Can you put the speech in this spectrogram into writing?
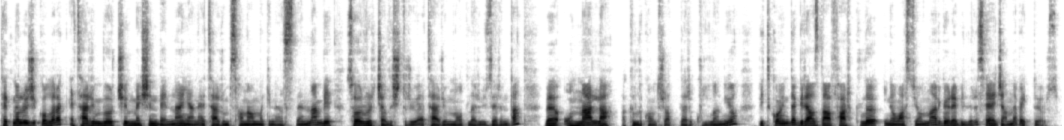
teknolojik olarak Ethereum Virtual Machine denilen yani Ethereum sanal makinesi denilen bir server çalıştırıyor Ethereum nodları üzerinden ve onlarla akıllı kontratları kullanıyor. Bitcoin'de biraz daha farklı inovasyonlar görebiliriz. Heyecanla bekliyoruz.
